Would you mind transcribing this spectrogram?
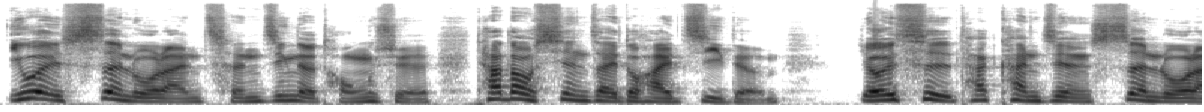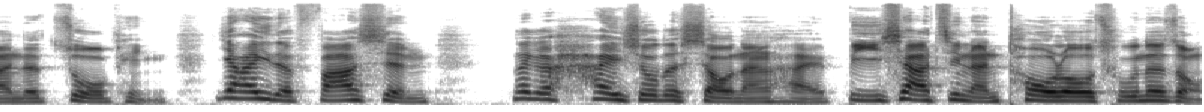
一位圣罗兰曾经的同学，他到现在都还记得。有一次，他看见圣罗兰的作品，讶异的发现，那个害羞的小男孩笔下竟然透露出那种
